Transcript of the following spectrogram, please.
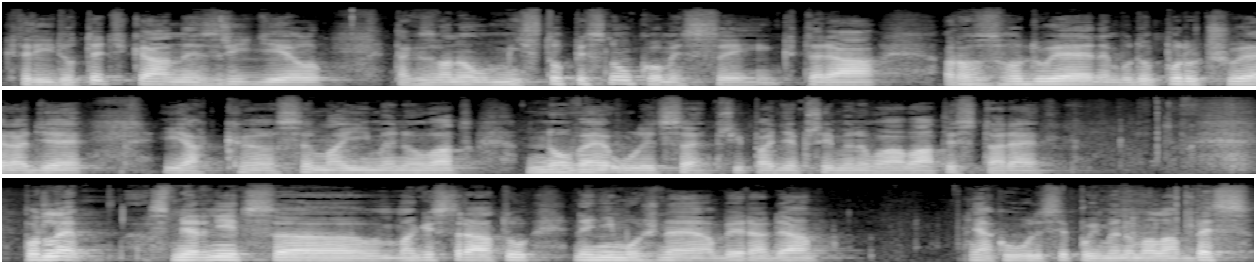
který doteďka nezřídil takzvanou místopisnou komisi, která rozhoduje nebo doporučuje radě, jak se mají jmenovat nové ulice, případně přejmenovává ty staré. Podle směrnic eh, magistrátu není možné, aby rada nějakou ulici pojmenovala bez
